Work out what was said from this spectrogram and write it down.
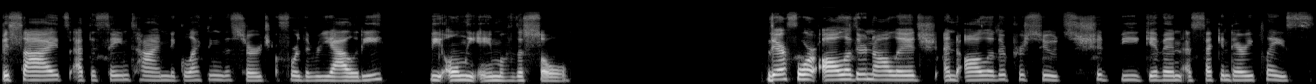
besides at the same time neglecting the search for the reality, the only aim of the soul? Therefore, all other knowledge and all other pursuits should be given a secondary place.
